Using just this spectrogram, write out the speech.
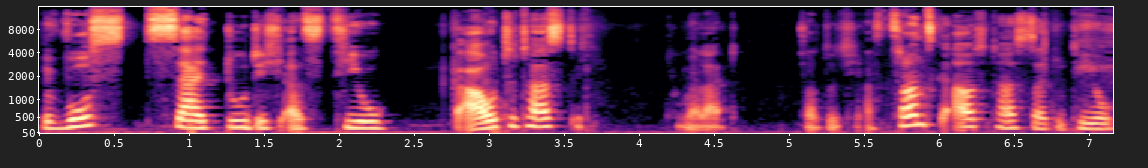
bewusst, seit du dich als Theo geoutet hast, ich, tut mir leid, seit du dich als Trans geoutet hast, seit du Theo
